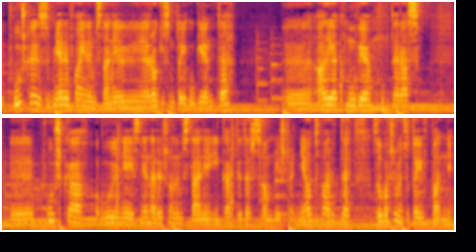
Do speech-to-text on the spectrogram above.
Y, puszka jest w miarę fajnym stanie, rogi są tutaj ugięte, y, ale jak mówię teraz, puszka ogólnie jest w nienaruszonym stanie i karty też są jeszcze nieotwarte. Zobaczymy co tutaj wpadnie.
